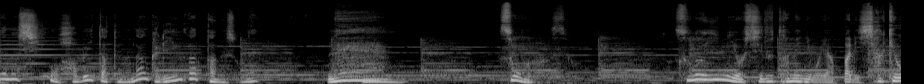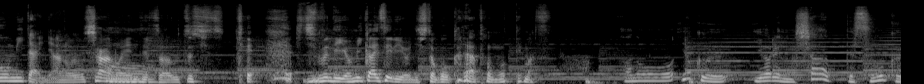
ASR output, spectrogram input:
要なシーンを省いたっていうのは何か理由があったんでしょうね、た。ねうえ、んそうなんですよ。その意味を知るためにもやっぱり写経みたいにあのシャアの演説は写して 自分で読み返せるようにしとこうかなと思ってます。あのよく言われるのはシャアってすごく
